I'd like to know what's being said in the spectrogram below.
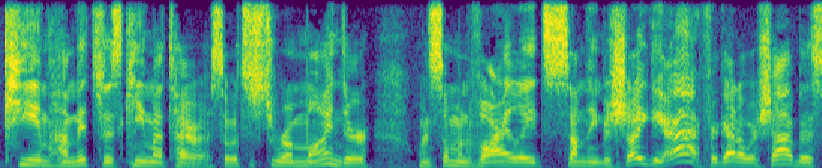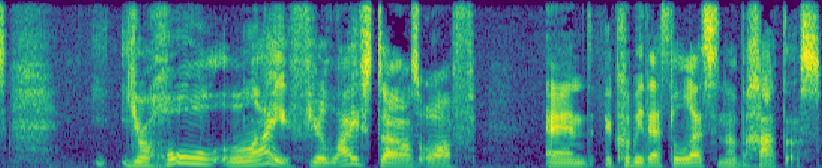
kiyim hamitzvahs kiyim atara. So it's just a reminder when someone violates something b'shaygig, ah, I forgot it was Shabbos. Your whole life, your lifestyle's off, and it could be that's the lesson of the chatas.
